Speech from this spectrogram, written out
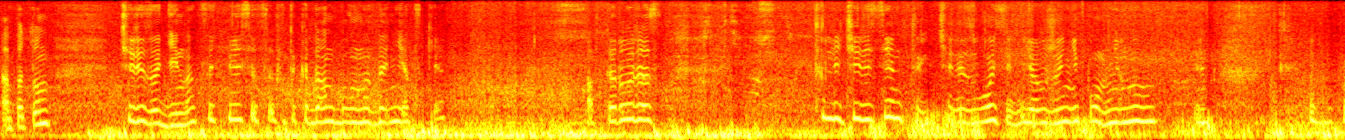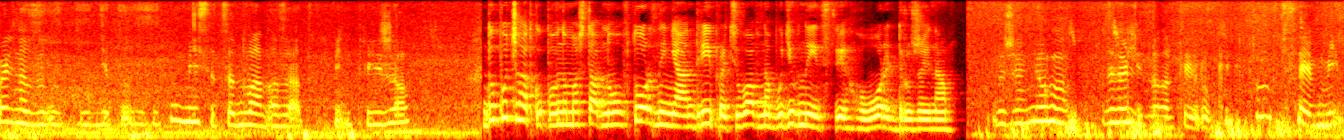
А потом через 11 месяцев, это когда он был на Донецке. А второй раз то ли через 7, то ли через 8, я уже не помню. Ну, буквально где-то ну, месяца два назад он приезжал. До початку повномасштабного вторгнення Андрій працював на будівництві, говорить дружина. Боже, в нього взагалі золоті руки. Ну, все вмів.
